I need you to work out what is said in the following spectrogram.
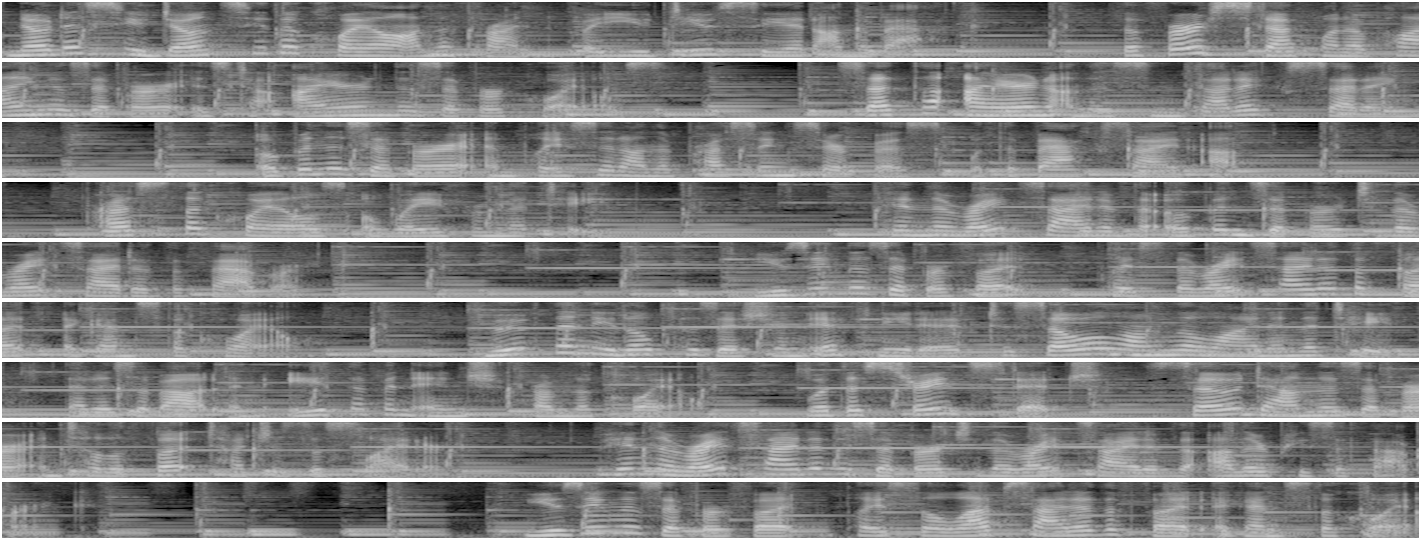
Notice you don't see the coil on the front, but you do see it on the back. The first step when applying a zipper is to iron the zipper coils. Set the iron on the synthetic setting. Open the zipper and place it on the pressing surface with the back side up. Press the coils away from the tape. Pin the right side of the open zipper to the right side of the fabric. Using the zipper foot, place the right side of the foot against the coil. Move the needle position if needed to sew along the line in the tape that is about an eighth of an inch from the coil. With a straight stitch, sew down the zipper until the foot touches the slider. Pin the right side of the zipper to the right side of the other piece of fabric. Using the zipper foot, place the left side of the foot against the coil.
